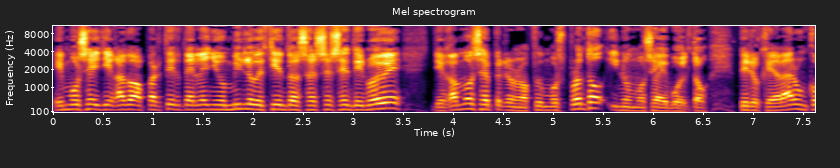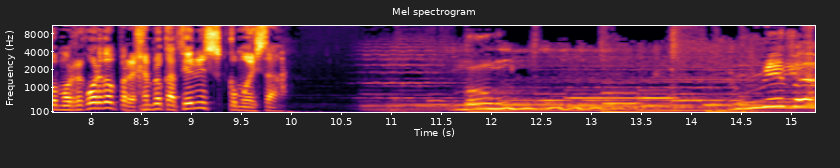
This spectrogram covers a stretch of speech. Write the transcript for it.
Hemos eh, llegado a partir del año 1969, llegamos eh, pero nos fuimos pronto y no hemos vuelto. Pero quedaron como recuerdo, por ejemplo, canciones como esta. moon, river,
